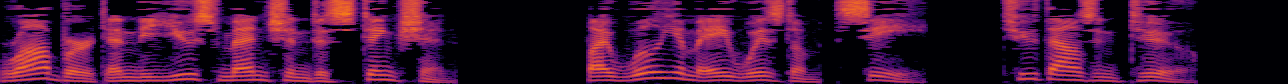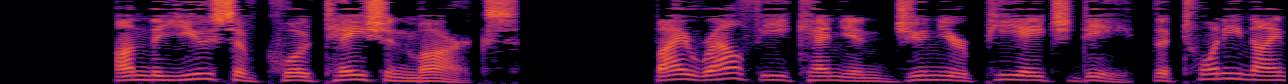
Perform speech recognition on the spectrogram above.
Robert and the Use Mention Distinction, by William A. Wisdom, c. 2002. On the Use of Quotation Marks, by Ralph E. Kenyon, Jr. Ph.D., 29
